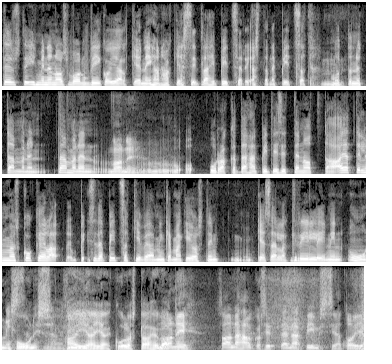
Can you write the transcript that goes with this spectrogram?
tietysti ihminen olisi voinut viikon jälkeen ihan hakea siitä lähipizzeriasta ne pizzat, mm. mutta nyt tämmöinen tämmöinen No niin. urakka tähän piti sitten ottaa. Ajattelin myös kokeilla sitä pizzakiveä, minkä mäkin ostin kesällä grilliin, niin uunissa. Uunissa. Ai ai ai, kuulostaa hyvältä. No niin, saa nähdä, onko sitten enää pimssiä toi.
